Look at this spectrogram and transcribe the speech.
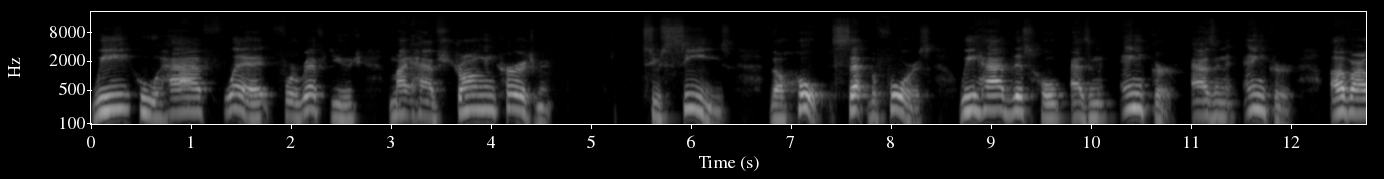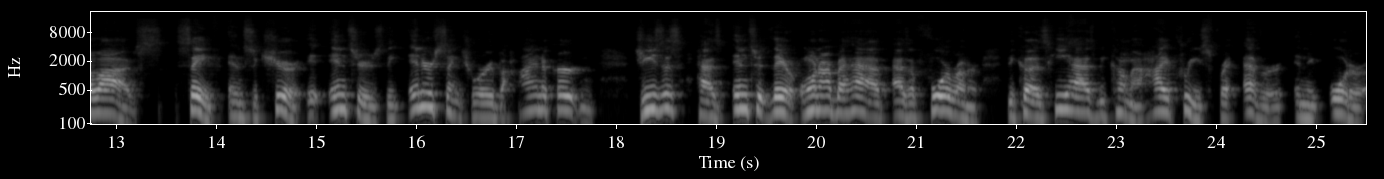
We who have fled for refuge might have strong encouragement to seize the hope set before us. We have this hope as an anchor, as an anchor of our lives, safe and secure. It enters the inner sanctuary behind a curtain. Jesus has entered there on our behalf as a forerunner because he has become a high priest forever in the order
